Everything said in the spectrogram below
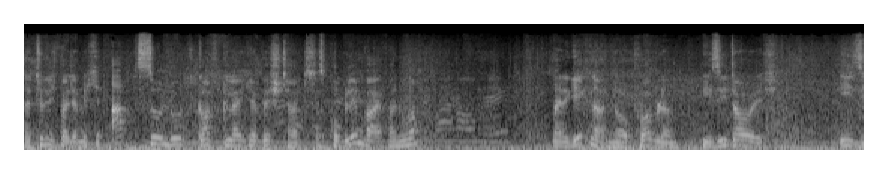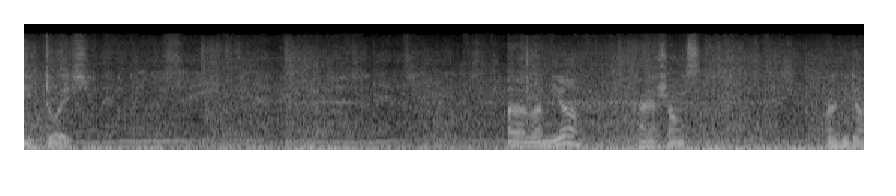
Natürlich, weil der mich absolut gottgleich erwischt hat. Das Problem war einfach nur, meine Gegner, no problem. Easy durch. Easy durch. Aber bei mir keine Chance. Mal wieder.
